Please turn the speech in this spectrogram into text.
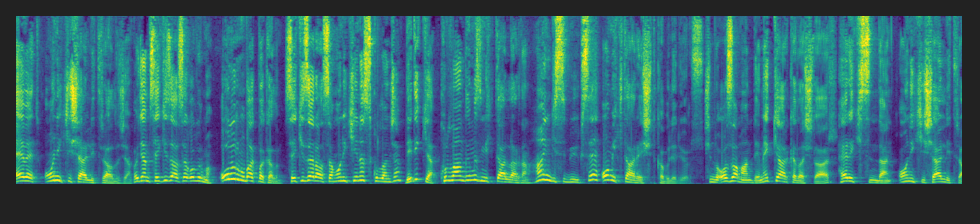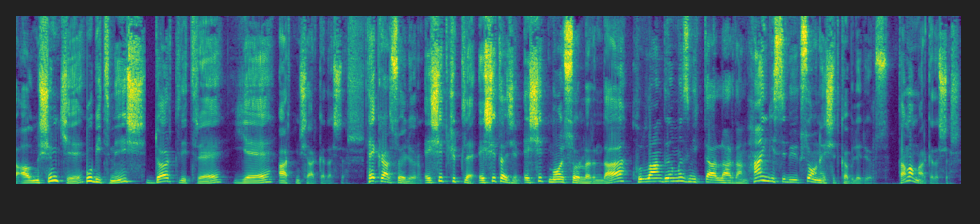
Evet 12'şer litre alacağım. Hocam 8 alsak olur mu? Olur mu bak bakalım. 8'er alsam 12'yi nasıl kullanacağım? Dedik ya kullandığımız miktarlardan hangisi büyükse o miktarı eşit kabul ediyoruz. Şimdi o zaman demek ki arkadaşlar her ikisinden 12'şer litre almışım ki bu bitmiş 4 litre Y artmış arkadaşlar. Tekrar söylüyorum. Eşit kütle, eşit hacim, eşit mol sorularında kullandığımız miktarlardan hangisi büyükse ona eşit kabul ediyoruz. Tamam mı arkadaşlar?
